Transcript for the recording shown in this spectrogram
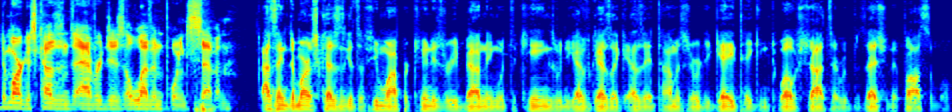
Demarcus Cousins averages 11.7. I think DeMarcus Cousins gets a few more opportunities rebounding with the Kings when you have guys like Isaiah Thomas and Rudy Gay taking 12 shots every possession if possible.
